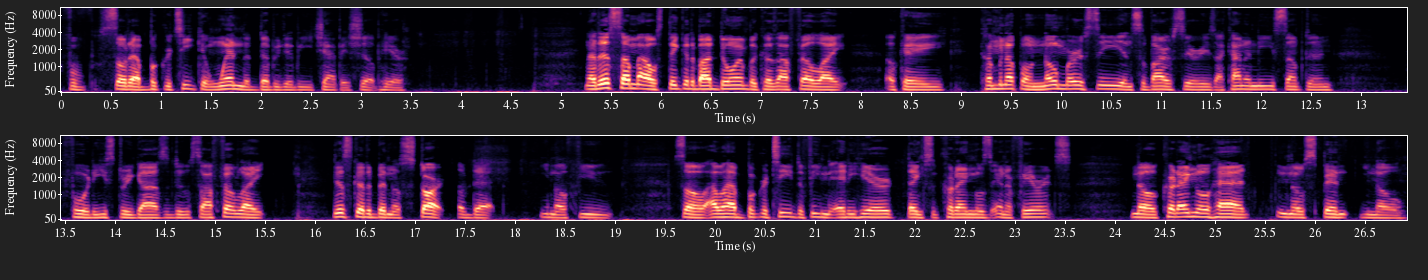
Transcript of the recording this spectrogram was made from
for so that Booker T can win the WWE Championship here. Now this is something I was thinking about doing because I felt like okay, coming up on No Mercy and Survivor Series, I kind of need something for these three guys to do. So I felt like this could have been the start of that you know, feud. So I will have Booker T defeating Eddie here thanks to Kurt Angle's interference. You know, Kurt Angle had, you know, spent, you know,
